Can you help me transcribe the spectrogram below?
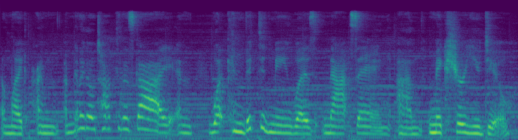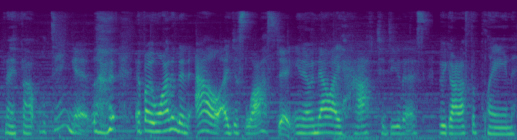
I'm like, I'm, I'm gonna go talk to this guy. And what convicted me was Matt saying, um, make sure you do. And I thought, well, dang it. if I wanted an out, I just lost it. You know, now I have to do this. We got off the plane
